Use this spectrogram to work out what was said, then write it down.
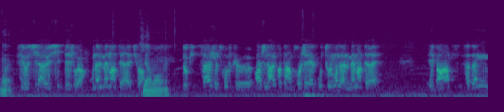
Ouais, c'est aussi la réussite des joueurs. On a le même intérêt, tu vois. clairement, ouais. Donc, ça, je trouve que, en général, quand tu as un projet où tout le monde a le même intérêt, et ben, ça donne.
